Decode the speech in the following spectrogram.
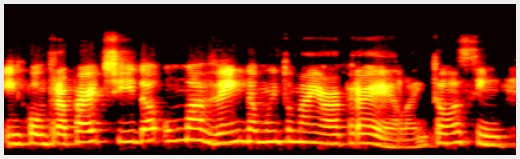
em contrapartida, uma venda muito maior para ela. Então, assim,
